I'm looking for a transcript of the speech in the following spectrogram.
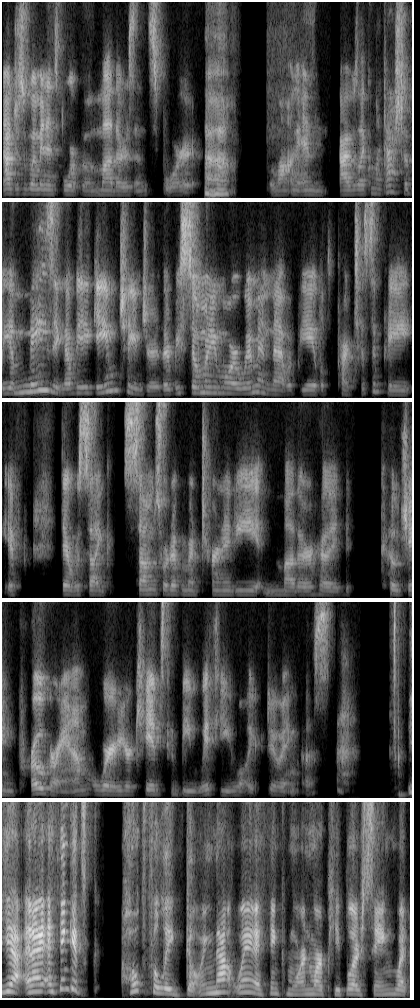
not just women in sport, but mothers in sport. Uh-huh. Um, belong. And I was like, oh my gosh, that'd be amazing. That'd be a game changer. There'd be so many more women that would be able to participate if there was like some sort of maternity and motherhood coaching program where your kids could be with you while you're doing this. Yeah. And I, I think it's hopefully going that way. I think more and more people are seeing what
